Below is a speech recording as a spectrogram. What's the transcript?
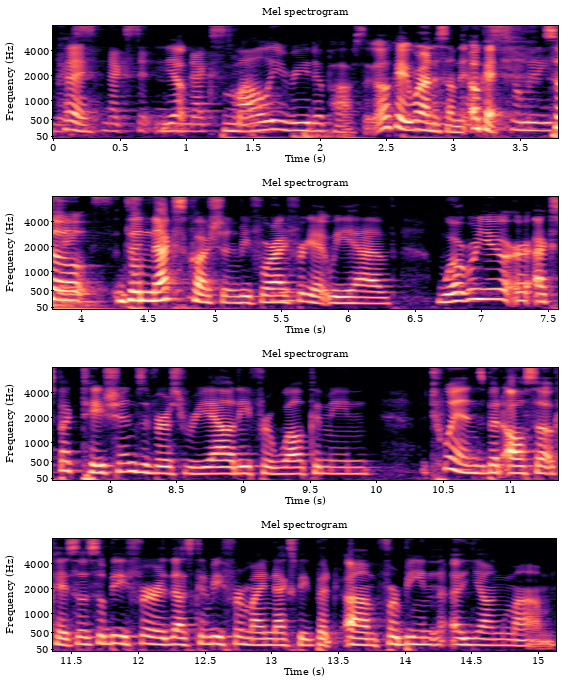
Okay. Next, next, Yep. next one. Molly Rita popsicle. Okay, we're on to something. Okay. So many so things. the next question before I forget, we have what were your expectations versus reality for welcoming twins, but also okay, so this will be for that's gonna be for my next week, but um, for being a young mom.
